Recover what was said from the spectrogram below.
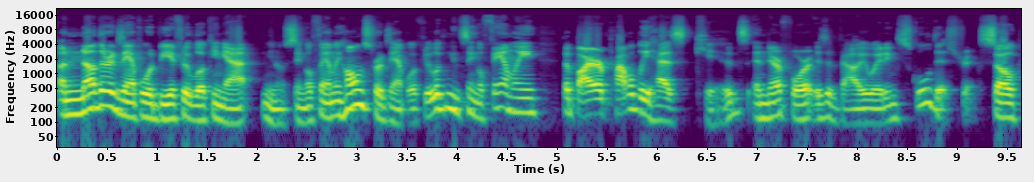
Another example would be if you're looking at, you know, single family homes, for example. If you're looking at single family, the buyer probably has kids and therefore is evaluating school districts. So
